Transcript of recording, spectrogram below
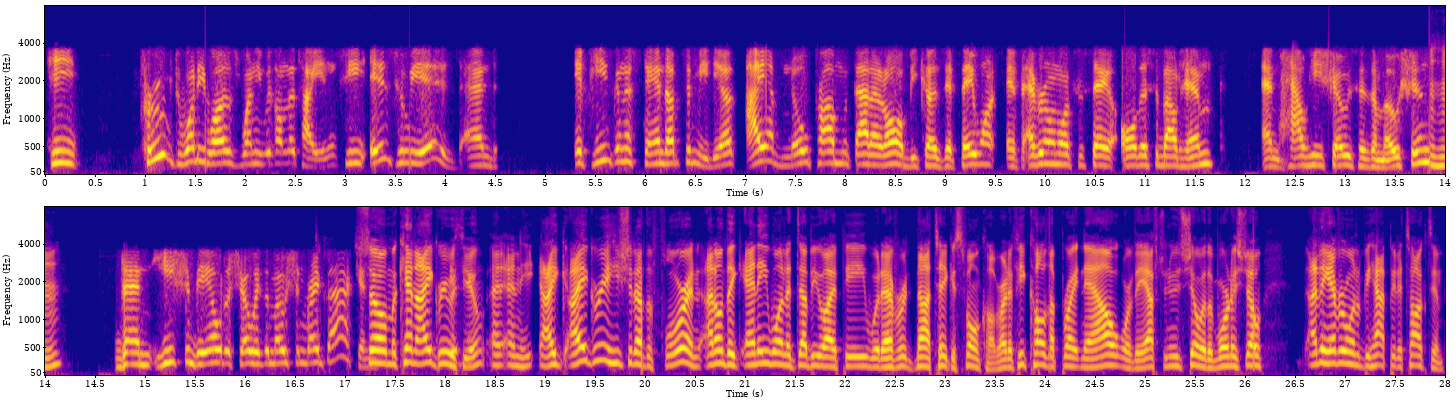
He proved what he was when he was on the Titans. He is who he is. And if he's going to stand up to media, I have no problem with that at all because if they want, if everyone wants to say all this about him and how he shows his emotions, mm-hmm. then he should be able to show his emotion right back. And so, McKenna, I agree with you, and, and he, I, I agree he should have the floor. And I don't think anyone at WIP would ever not take his phone call. Right? If he called up right now, or the afternoon show, or the morning show, I think everyone would be happy to talk to him.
